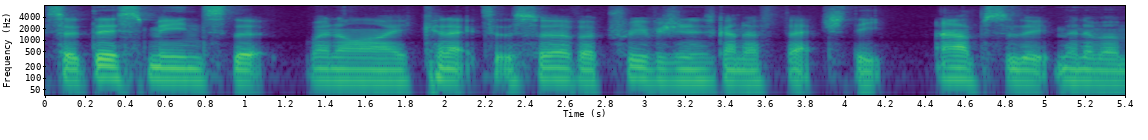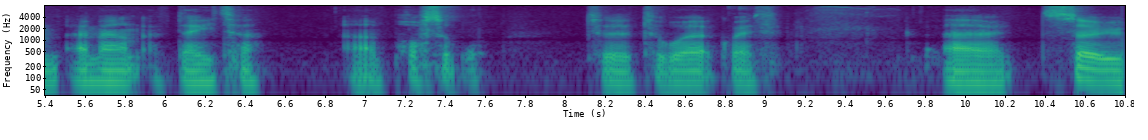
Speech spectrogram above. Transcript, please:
so this means that when I connect to the server, PREEvision is going to fetch the absolute minimum amount of data uh, possible to, to work with. Uh, so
